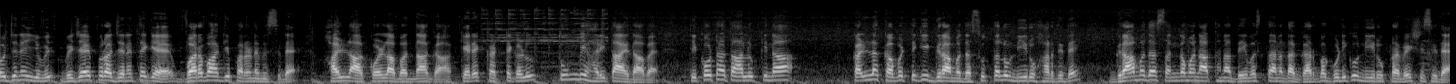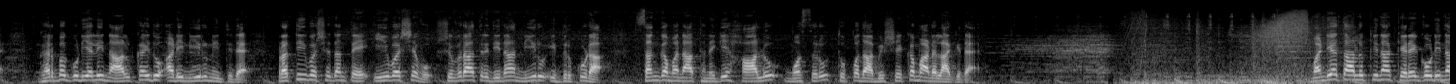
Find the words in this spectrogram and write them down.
ಯೋಜನೆ ವಿಜಯಪುರ ಜನತೆಗೆ ವರವಾಗಿ ಪರಿಣಮಿಸಿದೆ. ಹಳ್ಳ ಕೊಳ್ಳ ಬಂದಾಗ ಕೆರೆ ಕಟ್ಟೆಗಳು ತುಂಬಿ ಹರಿತಾ ಇದ್ದಾವೆ. ತಿಕೋಟ ತಾಲೂಕಿನ ಕಳ್ಳಕವಟಗಿ ಗ್ರಾಮದ ಸುತ್ತಲೂ ನೀರು ಹರಿದಿದೆ. ಗ್ರಾಮದ ಸಂಗಮನಾಥನ ದೇವಸ್ಥಾನದ ಗರ್ಭಗುಡಿಗೂ ನೀರು ಪ್ರವೇಶಿಸಿದೆ. ಗರ್ಭಗುಡಿಯಲ್ಲಿ ನಾಲ್ಕೈದು ಅಡಿ ನೀರು ನಿಂತಿದೆ. ಪ್ರತಿ ವರ್ಷದಂತೆ ಈ ವರ್ಷವೂ ಶಿವರಾತ್ರಿ ದಿನ ನೀರು ಇದ್ರೂ ಕೂಡ ಸಂಗಮನಾಥನಿಗೆ ಹಾಲು, ಮೊಸರು, ತುಪ್ಪದ ಅಭಿಷೇಕ ಮಾಡಲಾಗಿದೆ. ಮಂಡ್ಯ ತಾಲೂಕಿನ ಕೆರೆಗೋಡಿನ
